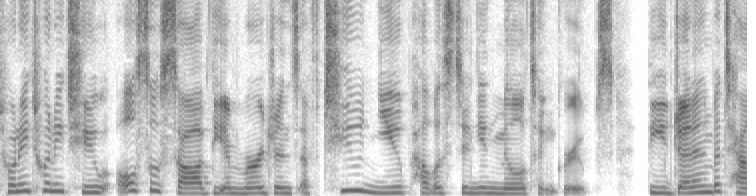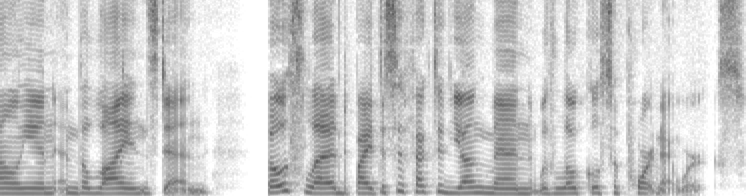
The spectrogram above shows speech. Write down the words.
2022 also saw the emergence of two new Palestinian militant groups, the Jenin Battalion and the Lion's Den, both led by disaffected young men with local support networks.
